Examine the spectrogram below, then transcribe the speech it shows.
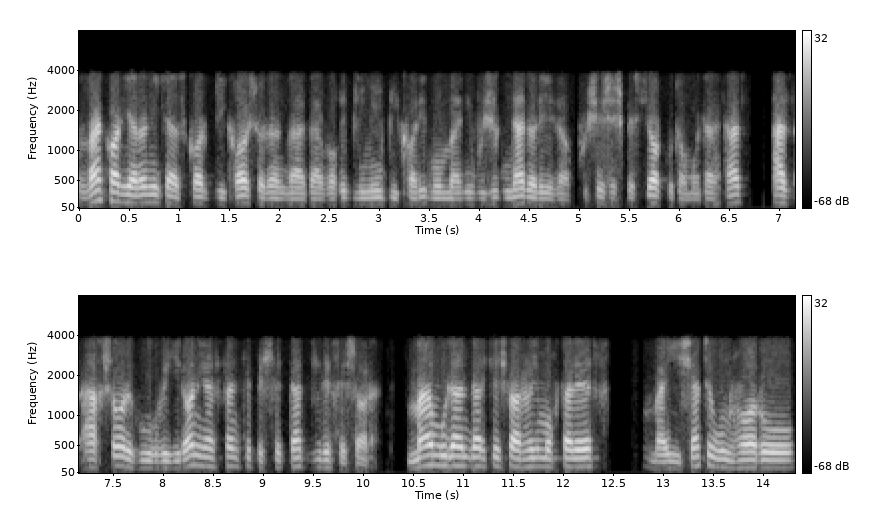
و کارگرانی که از کار بیکار شدن و در واقع بیمه بیکاری معنی وجود نداره و پوششش بسیار کوتاه مدت هست از اخشار حقوق ایرانی هستند که به شدت زیر فشارند. معمولا در کشورهای مختلف معیشت اونها رو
